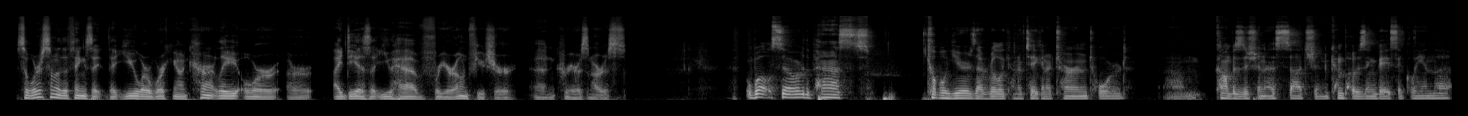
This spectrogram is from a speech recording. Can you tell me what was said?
so, what are some of the things that that you are working on currently, or or ideas that you have for your own future and career as an artist? Well, so over the past couple years, I've really kind of taken a turn toward um, composition as such and composing basically in the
